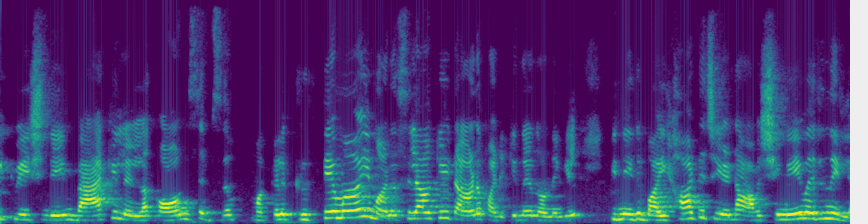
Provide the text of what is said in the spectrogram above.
ഇക്വേഷന്റെയും ബാക്കിലുള്ള കോൺസെപ്റ്റ്സും മക്കൾ കൃത്യമായി മനസ്സിലാക്കിയിട്ടാണ് പഠിക്കുന്നതെന്നുണ്ടെങ്കിൽ പിന്നെ ഇത് ബൈഹാർട്ട് ചെയ്യേണ്ട ആവശ്യമേ വരുന്നില്ല.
